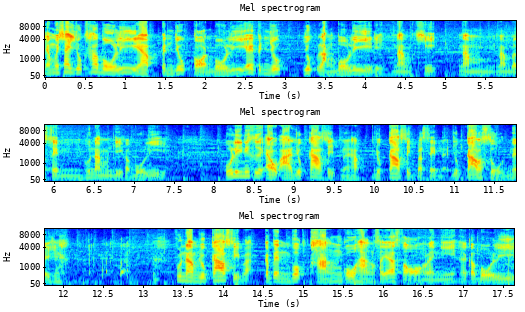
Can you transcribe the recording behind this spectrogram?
ยังไม่ใช่ยุคเท่าโบลี่ครับ เป็นยุคก่อนโบลี่ เอ้ย เป็นยุคยุคหลังโบลี่ดินำคีนำนำเปอร์เซ็นต์ผู้นำมันดีกว่าโบลี่ โบลี่นี่คือ LR ยุค 90 นะครับ ยุค 90%อะยุค 90ไอ้เหี้ยผู้นำยุค 90 อะ ก็เป็นพวกทังโกฮังไซยะสองอะไรอย่างนี้ แล้วก็โบลี่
